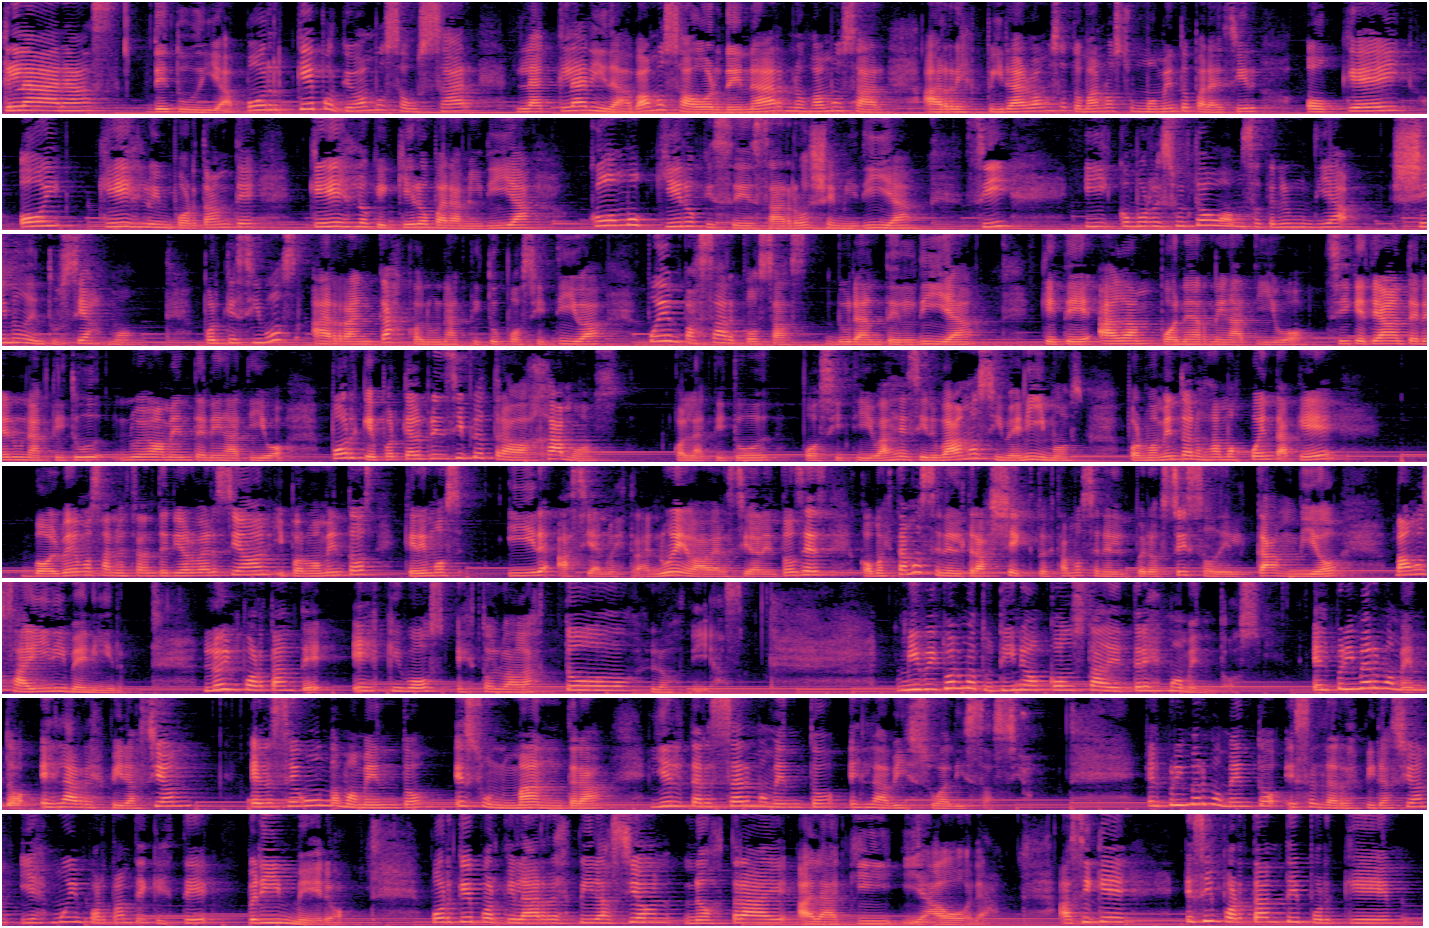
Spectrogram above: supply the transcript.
claras de tu día. ¿Por qué? Porque vamos a usar la claridad, vamos a ordenarnos, vamos a, a respirar, vamos a tomarnos un momento para decir, ok, hoy, ¿qué es lo importante? qué es lo que quiero para mi día, cómo quiero que se desarrolle mi día, ¿sí? Y como resultado vamos a tener un día lleno de entusiasmo, porque si vos arrancás con una actitud positiva, pueden pasar cosas durante el día que te hagan poner negativo, ¿sí? que te hagan tener una actitud nuevamente negativa. ¿Por qué? Porque al principio trabajamos con la actitud positiva, es decir, vamos y venimos. Por momentos nos damos cuenta que volvemos a nuestra anterior versión y por momentos queremos ir hacia nuestra nueva versión. Entonces, como estamos en el trayecto, estamos en el proceso del cambio, vamos a ir y venir. Lo importante es que vos esto lo hagas todos los días. Mi ritual matutino consta de tres momentos. El primer momento es la respiración, el segundo momento es un mantra y el tercer momento es la visualización. El primer momento es el de respiración y es muy importante que esté primero. ¿Por qué? Porque la respiración nos trae al aquí y ahora. Así que es importante porque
